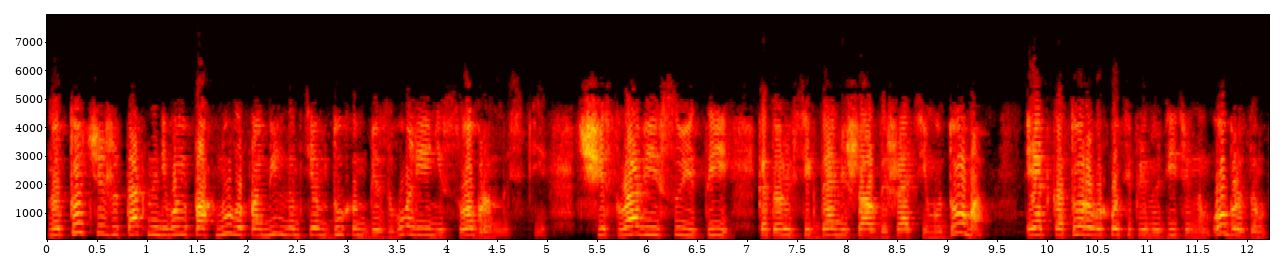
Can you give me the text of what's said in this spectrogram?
Но тотчас же так на него и пахнуло фамильным тем духом безволия и несобранности, тщеславия и суеты, который всегда мешал дышать ему дома, и от которого, хоть и принудительным образом,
